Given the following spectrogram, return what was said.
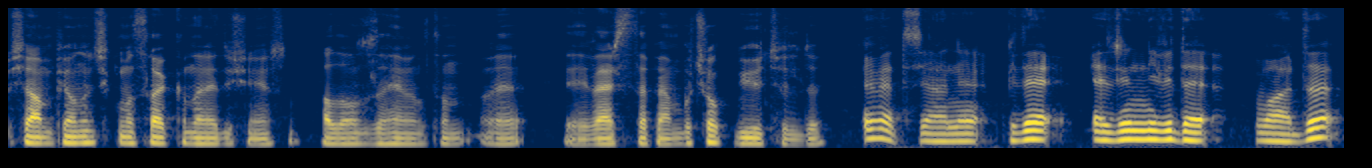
şampiyonun çıkması hakkında ne düşünüyorsun? Alonso, Hamilton ve e, Verstappen. Bu çok büyütüldü. Evet yani bir de Adrian Newey de vardı.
